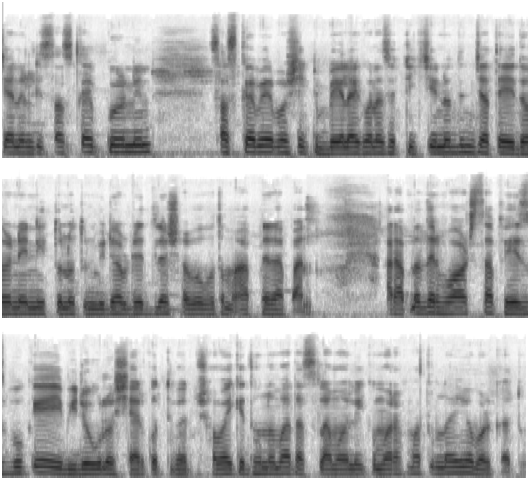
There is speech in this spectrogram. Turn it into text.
চ্যানেলটি সাবস্ক্রাইব করে নিন। সাবস্ক্রাইবের পাশে একটি বেল আইকন আছে, টিক চিহ্ন দিন, যাতে এই ধরনের নিত্য নতুন ভিডিও আপডেট দিলে সর্বপ্রথম আপনারা পান। আর আপনাদের হোয়াটসঅ্যাপ ফেসবুকে এই ভিডিওগুলো শেয়ার করতে পারেন। সবাইকে ধন্যবাদ। আসসালামু আলাইকুম রহমতুল্লাহ বরকাতু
